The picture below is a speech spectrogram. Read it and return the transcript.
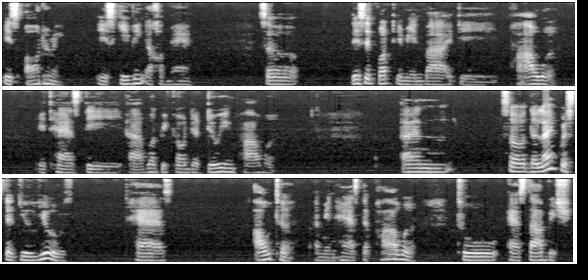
Is ordering. Is giving a command. So this is what you mean by the power. It has the uh, what we call the doing power. And so the language that you use has outer, I mean, has the power to establish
